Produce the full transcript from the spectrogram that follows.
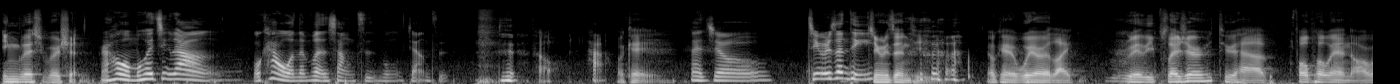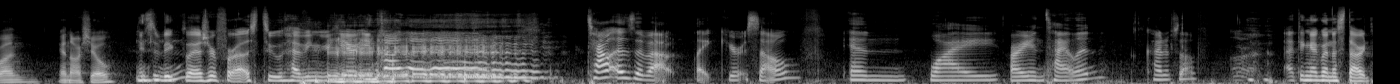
English version。然后我们会尽量，我看我能不能上字幕这样子。好，好，OK，那就。进入正题。进入正题。Okay, we are like really pleasure to have Popo and R One in our show. It's a big mm-hmm. pleasure for us to having you here in Thailand. Tell us about like yourself and why are you in Thailand kind of self. Right. I think I'm gonna start.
